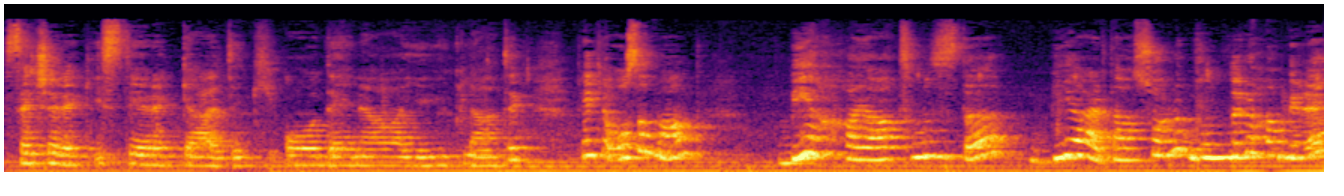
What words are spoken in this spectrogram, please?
seçerek, isteyerek geldik. O DNA'yı yüklendik. Peki o zaman hayatımızda bir yerden sonra bunları habire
